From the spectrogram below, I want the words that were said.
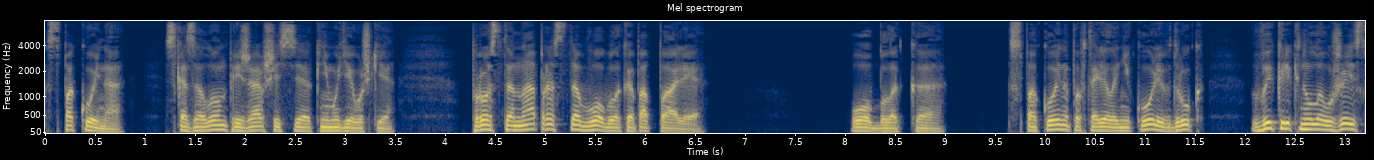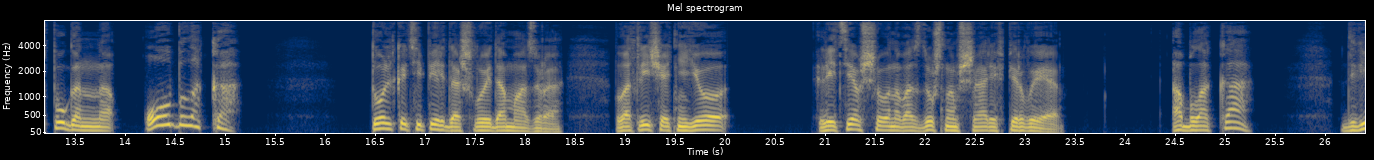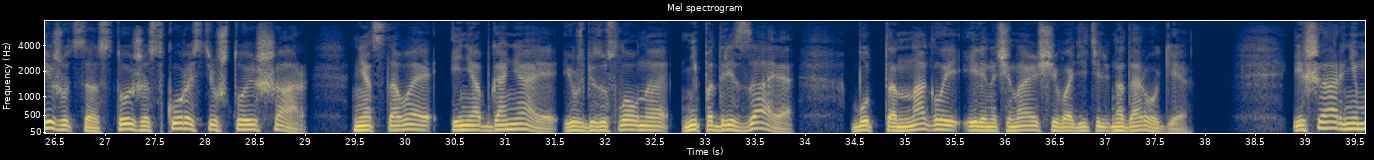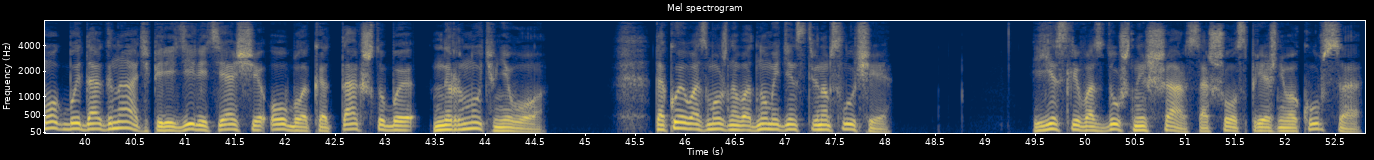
«Спокойно», — сказал он, прижавшийся к нему девушке. «Просто-напросто в облако попали». «Облако», — спокойно повторила Николь и вдруг выкрикнула уже испуганно «Облако!». Только теперь дошло и до Мазура, в отличие от нее, летевшего на воздушном шаре впервые. Облака движутся с той же скоростью, что и шар, не отставая и не обгоняя, и уж, безусловно, не подрезая, будто наглый или начинающий водитель на дороге. И шар не мог бы догнать впереди летящее облако так, чтобы нырнуть в него. Такое возможно в одном единственном случае. Если воздушный шар сошел с прежнего курса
